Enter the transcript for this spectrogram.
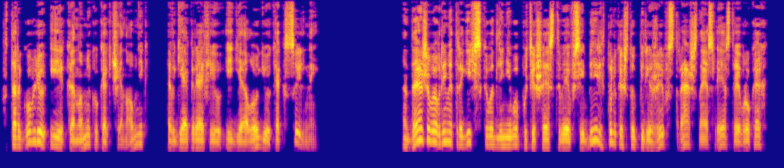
в торговлю и экономику как чиновник, в географию и геологию как ссыльный. Даже во время трагического для него путешествия в Сибирь, только что пережив страшное следствие в руках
